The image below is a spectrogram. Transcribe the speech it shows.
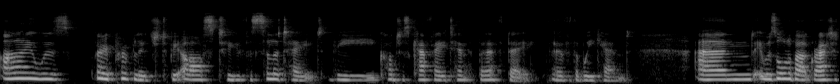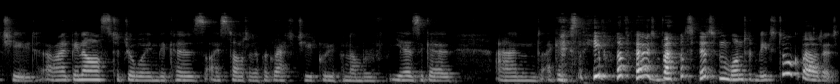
I was very privileged to be asked to facilitate the Conscious Cafe 10th birthday over the weekend. And it was all about gratitude. And I'd been asked to join because I started up a gratitude group a number of years ago. And I guess people have heard about it and wanted me to talk about it.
